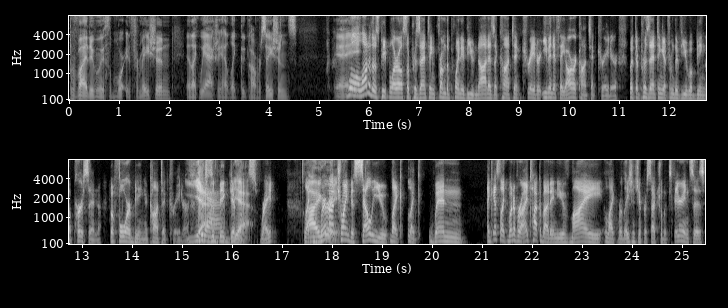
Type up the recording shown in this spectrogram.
provided me with more information, and like we actually had like good conversations. And Well, a lot of those people are also presenting from the point of view not as a content creator, even if they are a content creator, but they're presenting it from the view of being a person before being a content creator, yeah. which is a big Yeah. difference, right? Like I we're agree. not trying to sell you like like when I guess like whenever I talk about any of my like relationship or sexual experiences,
